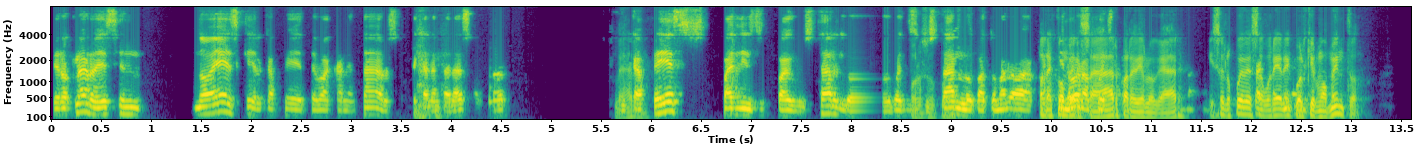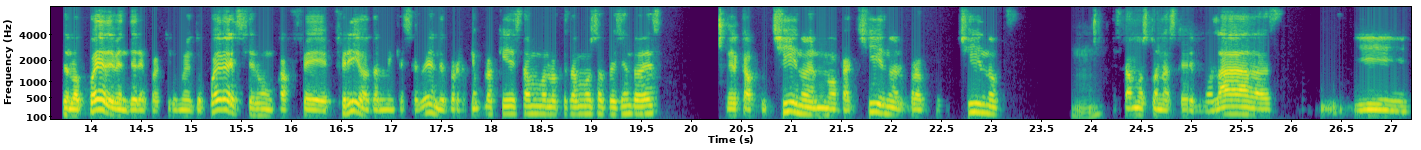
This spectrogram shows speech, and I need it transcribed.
Pero claro, no es que el café te va a calentar, o sea, te calentarás. El café es para, para gustarlo, para disgustarlo, para tomarlo Para conversar, pues. para dialogar. Y se lo puede saborear en cualquier momento. Se lo puede vender en cualquier momento. Puede ser un café frío también que se vende. Por ejemplo, aquí estamos, lo que estamos ofreciendo es el capuchino, el mocachino, el frappuccino. Mm. Estamos con las cremoladas y,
